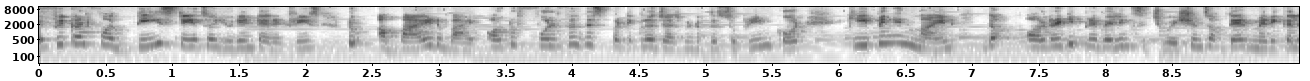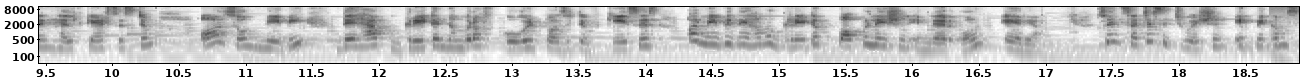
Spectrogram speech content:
difficult for these states or Union Territories to abide by or to fulfill this particular judgment of the Supreme Court, keeping in mind the already prevailing situations of their medical and healthcare system. Also, maybe they have greater number of COVID positive cases, or maybe they have a greater population in their own area. So, in such a situation, it becomes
